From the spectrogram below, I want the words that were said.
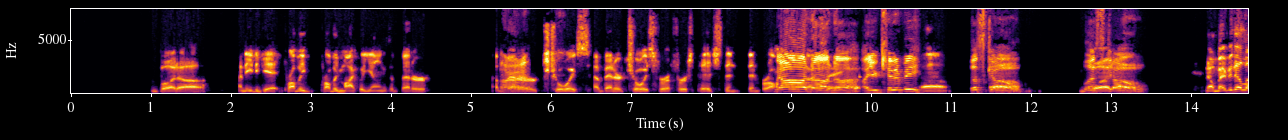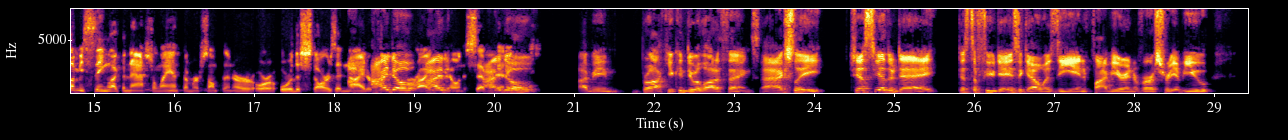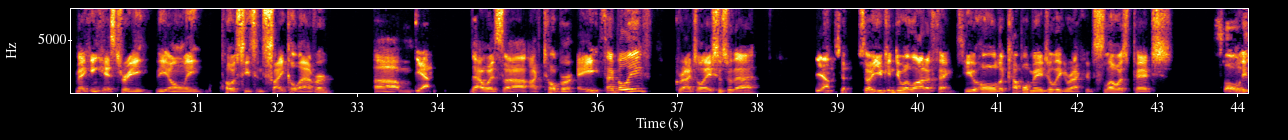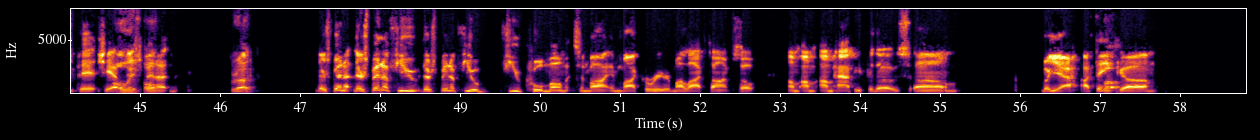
but uh I need to get probably probably Michael Young's a better a All better choice, a better choice for a first pitch than than Brock. No, no, say. no. But, Are you kidding me? uh, Let's go. um, Let's but, go. um, no, maybe they'll let me sing like the national anthem or something, or or or the stars at night, or I don't- Right, I- you know, in the seventh I don't. I mean, Brock, you can do a lot of things. I actually just the other day, just a few days ago, was the in five year anniversary of you making history, the only postseason cycle ever. Um, Yeah. that was uh, October eighth, I believe. Congratulations for that. Yep. So, so you can do a lot of things. You hold a couple major league records, slowest pitch, Slowest only- pitch, yeah. only- there's been a right? there's been a there's been a few there's been a few few cool moments in my in my career, my lifetime. So I'm I'm I'm happy for those. Um, but yeah, I think. um,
